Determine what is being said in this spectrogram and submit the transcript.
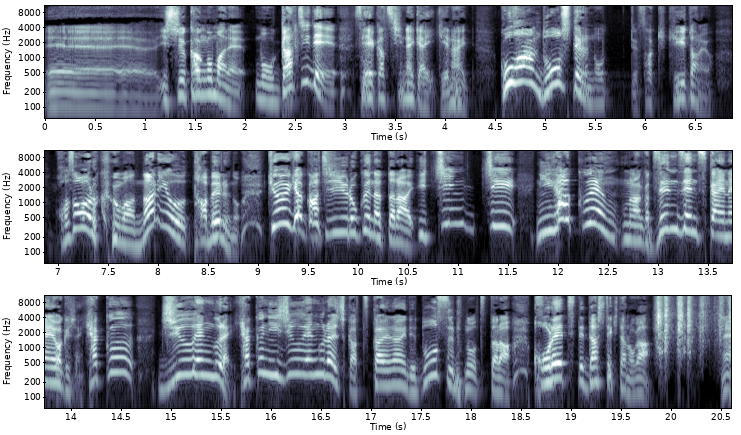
えー、1週間後までもうガチで生活しなきゃいけない。ご飯どうしてるの？ってさっき聞いたのよ。笠原くんは何を食べるの ?986 円だったら、1日200円なんか全然使えないわけじゃん。110円ぐらい、120円ぐらいしか使えないでどうするの？って言ったら、これっつって出してきたのが、ね。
